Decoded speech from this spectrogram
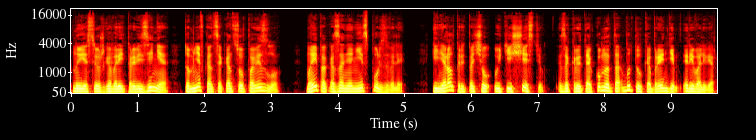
Но если уж говорить про везение, то мне в конце концов повезло. Мои показания не использовали. Генерал предпочел уйти с честью. Закрытая комната, бутылка бренди, револьвер.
